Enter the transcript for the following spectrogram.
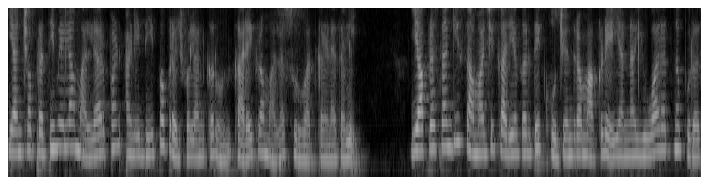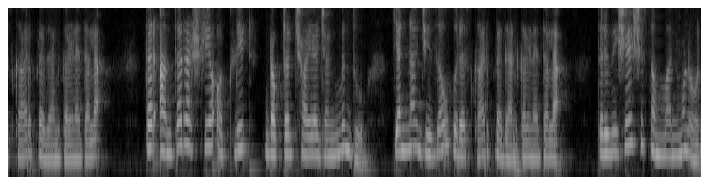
यांच्या प्रतिमेला माल्यार्पण आणि दीप प्रज्वलन करून कार्यक्रमाला सुरुवात करण्यात आली. या प्रसंगी सामाजिक कार्यकर्ते खोजेंद्र माकडे यांना युवारत्न पुरस्कार प्रदान करण्यात आला. तर आंतरराष्ट्रीय ऑथलीट डॉक्टर छाया जनबंधू यांना जिजाऊ पुरस्कार प्रदान करण्यात आला. तर विशेष सन्मान म्हणून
